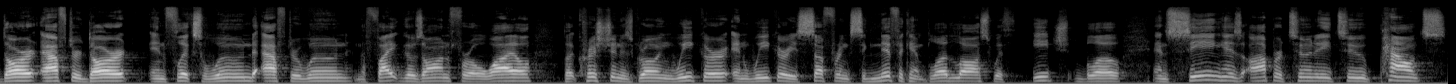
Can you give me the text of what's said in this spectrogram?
Dart after dart inflicts wound after wound, and the fight goes on for a while, but Christian is growing weaker and weaker. He's suffering significant blood loss with each blow, and seeing his opportunity to pounce,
